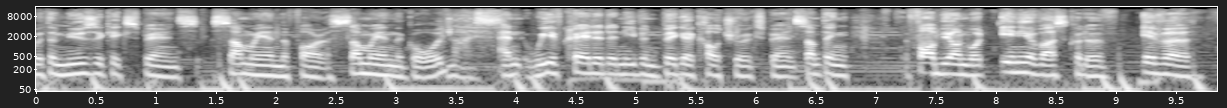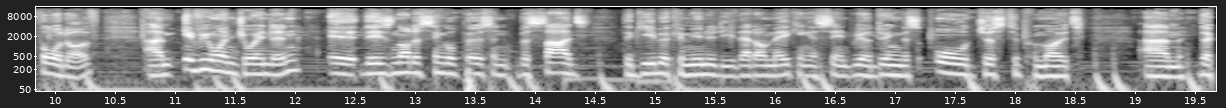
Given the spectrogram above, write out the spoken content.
with a music experience somewhere in the forest, somewhere in the gorge. Nice. And we've created an even bigger cultural experience, something far beyond what any of us could have ever thought of. Um, everyone joined in. Uh, there's not a single person besides the Giba community that are making a cent. We are doing this all just to promote um, the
